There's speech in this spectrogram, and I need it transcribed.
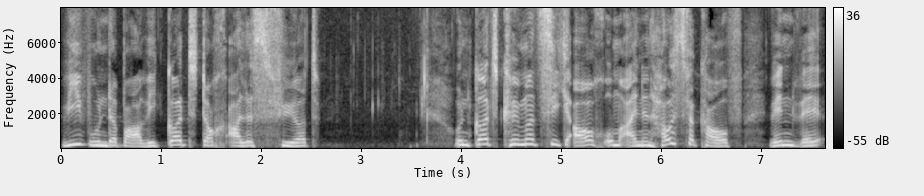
Wie wunderbar, wie Gott doch alles führt. Und Gott kümmert sich auch um einen Hausverkauf, wenn wir,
